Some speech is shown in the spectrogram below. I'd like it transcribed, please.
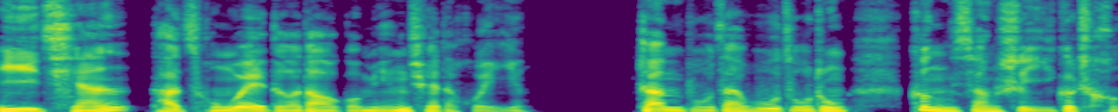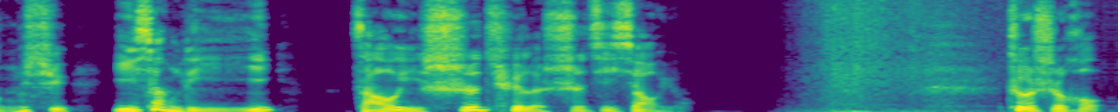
以前他从未得到过明确的回应。占卜在巫族中更像是一个程序，一项礼仪，早已失去了实际效用。这时候，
